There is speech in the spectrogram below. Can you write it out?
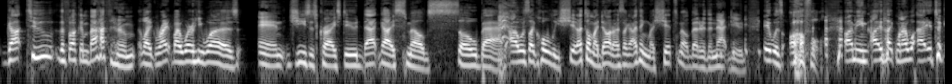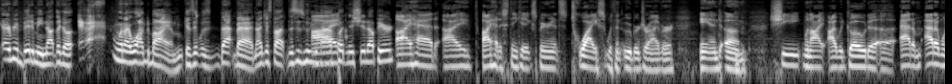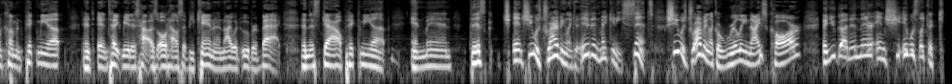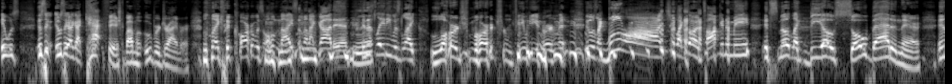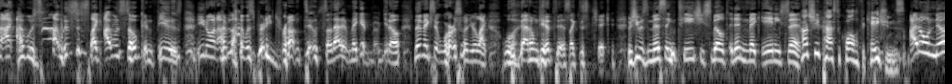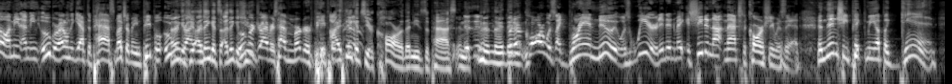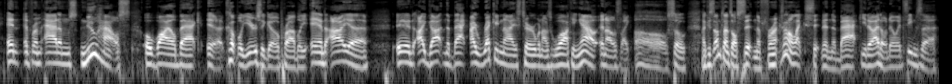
Got to the fucking bathroom, like right by where he was, and Jesus Christ, dude, that guy smelled so bad. I was like, "Holy shit!" I told my daughter, I was like, "I think my shit smelled better than that dude." It was awful. I mean, I like when I it took every bit of me not to go "Ah," when I walked by him because it was that bad. And I just thought, this is who you I- have putting this shit up here. I had I I had a stinky experience twice with an Uber driver, and um, she when I I would go to uh, Adam Adam would come and pick me up and and take me to his house his old house at Buchanan, and I would Uber back, and this gal picked me up, and man. This and she was driving like it didn't make any sense. She was driving like a really nice car, and you got in there, and she it was like a it was it was like, it was like I got catfished by my Uber driver. Like the car was all mm-hmm. nice, and then I got in, and this lady was like large Marge from Pee Wee Herman. It was like blah. And She like started talking to me. It smelled like bo so bad in there, and I, I was I was just like I was so confused, you know. And I, I was pretty drunk too, so that didn't make it you know that makes it worse when you're like, well I don't get this. Like this chick, if she was missing teeth, she smelled. It didn't make any sense. How'd she pass the qualifications? I don't know. I mean, I mean Uber. I don't think you have to pass much. I mean, people Uber think it's- drivers. I think it's- I think it's Uber drivers have murdered people. I think it's your car that needs to pass. And it- they- they but her car was like brand new. It was weird. It didn't make. She did not match the car she was in. And then she picked me up again, and, and from Adam's new house a while back, uh, a couple years ago, probably. And I, uh, and I got in the back. I recognized her when I was walking out, and I was like, oh, so I because sometimes I'll sit in the front because I don't like sitting in the back. You know, I don't know. It seems uh.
